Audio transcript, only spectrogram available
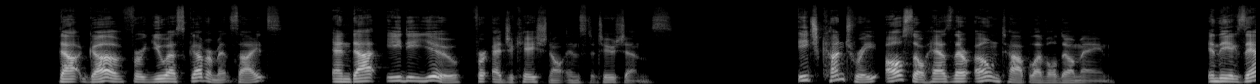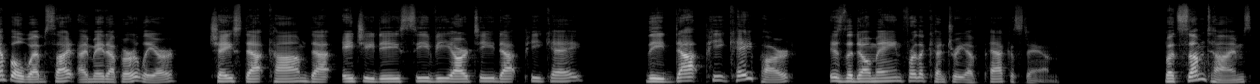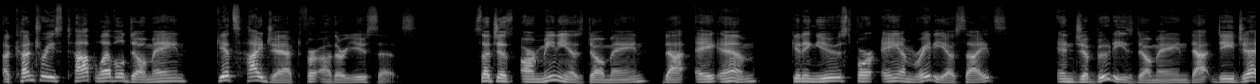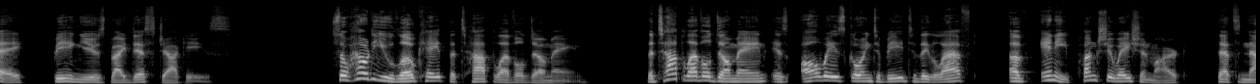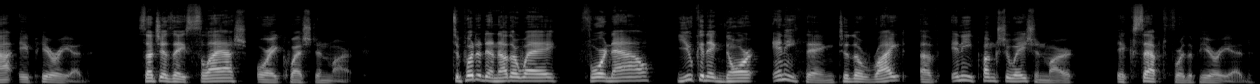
.gov for US government sites, and .edu for educational institutions. Each country also has their own top-level domain. In the example website I made up earlier, chase.com.hedcvrt.pk, the .pk part is the domain for the country of Pakistan. But sometimes a country's top level domain gets hijacked for other uses, such as Armenia's domain .am getting used for AM radio sites and Djibouti's domain .dj being used by disc jockeys. So how do you locate the top level domain? The top level domain is always going to be to the left of any punctuation mark that's not a period, such as a slash or a question mark. To put it another way, for now, you can ignore anything to the right of any punctuation mark except for the period.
